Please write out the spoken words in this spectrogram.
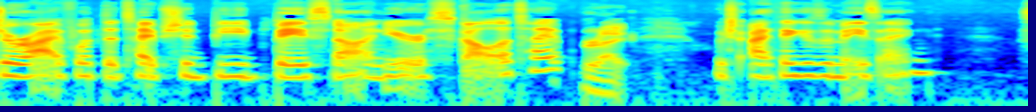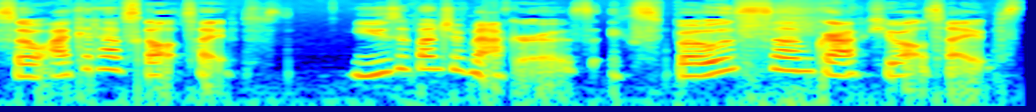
derive what the type should be based on your Scala type, Right. which I think is amazing. So I could have Scala types, use a bunch of macros, expose some GraphQL types,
